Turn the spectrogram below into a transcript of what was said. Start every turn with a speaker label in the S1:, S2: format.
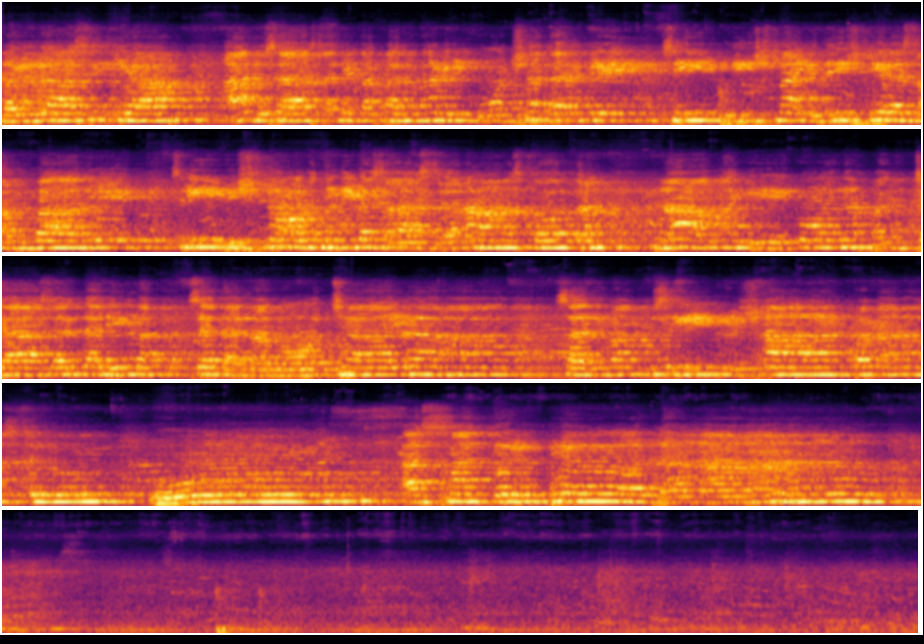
S1: मनसेन्द्रियेण वा बुद्ध्यात्मना वा प्रकृते स्वभावात् करोमि यद्यत् सकलं परस्मै नारायणायेति समर्पयामि श्रीमन्नारायणायेति समर्पयामि इति श्रीमहाभारते शतसहस्रिकायां संहितायां वैयासिक्याम् अनुशासनिकपर्वणि मोक्षधर्मे श्रीभीष्मयुधिष्ठिरसंवादे श्रीविष्णोर्दिवसहस्रनामस्तोत्रं नाम एकोनपञ्चाशदधिक शततमोऽध्यायः सर्वं श्रीकृष्णार्पणमस्तु ॐ अस्मद्गुरुभ्यो नमः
